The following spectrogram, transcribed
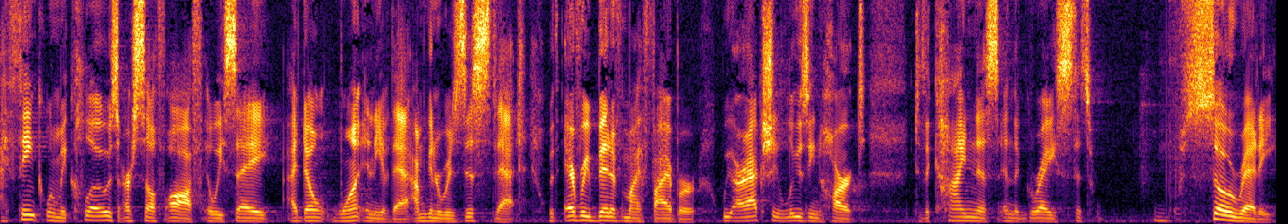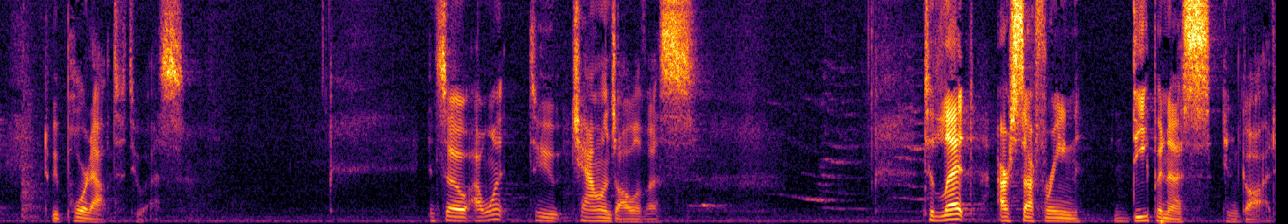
I think when we close ourselves off and we say, I don't want any of that, I'm going to resist that with every bit of my fiber, we are actually losing heart to the kindness and the grace that's so ready to be poured out to us. And so I want to challenge all of us to let our suffering deepen us in God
